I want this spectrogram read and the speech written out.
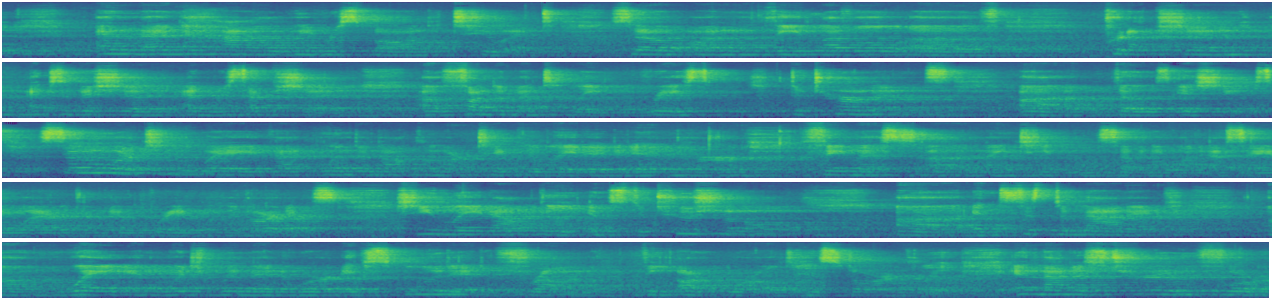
and then how we respond to it. So on the level of production, exhibition, and reception, uh, fundamentally race determines uh, those issues. Similar to the way that Linda Nochlin articulated in her famous uh, 1971 essay, Why Are There No Great Women Artists? She laid out the institutional uh, and systematic um, way in which women were excluded from the art world historically. And that is true for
